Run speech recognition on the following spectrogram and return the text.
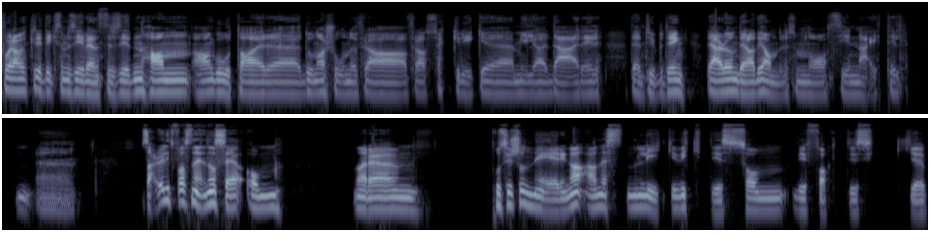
får han kritikk, som sier venstresiden. Han, han godtar eh, donasjoner fra, fra søkkrike milliardærer, den type ting. Det er det jo en del av de andre som nå sier nei til. Mm. Uh, så er det jo litt fascinerende å se om den derre mm, Posisjoneringa er nesten like viktig som de faktiske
